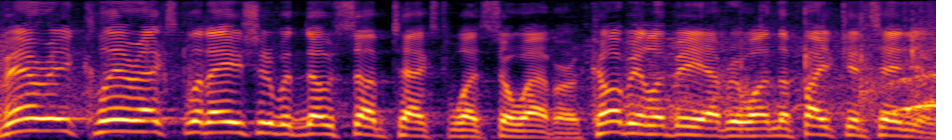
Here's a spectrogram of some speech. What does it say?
Very clear explanation with no subtext whatsoever. Kobi Libii, everyone. The fight continues.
